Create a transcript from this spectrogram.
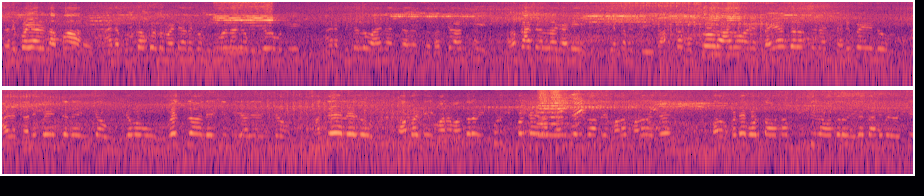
చనిపోయాడు తప్ప ఆయన కుటుంబం కోసం అంటే ఆయనకు నిర్మలంగా ఉద్యోగం ఉంది ఆయన పిల్లలు ఆయన బతకడానికి అవకాశాల్లో కానీ ఇక్కడ రాష్ట్రం వస్తూ రాదో అనే భయాందోళనతో ఆయన చనిపోయాడు. ఆయన చనిపోయితేనే ఇంకా ఉద్యమం ఉవ్వెత్తున లేచింది అనే ఇంకా సందేహం లేదు. కాబట్టి మనం అందరం ఇప్పుడు ఇప్పటికైనా పనిచేయాలి మనం మనం మనం ఒకటే కొడుతూ ఉన్నాం బీసీలు అందరూ ఏదో దాని మీద వచ్చి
